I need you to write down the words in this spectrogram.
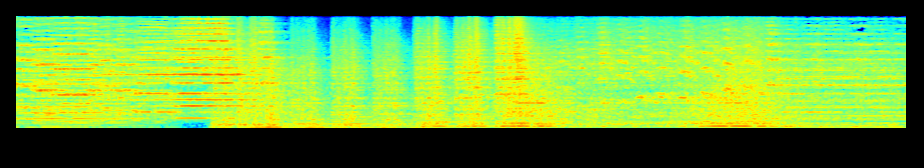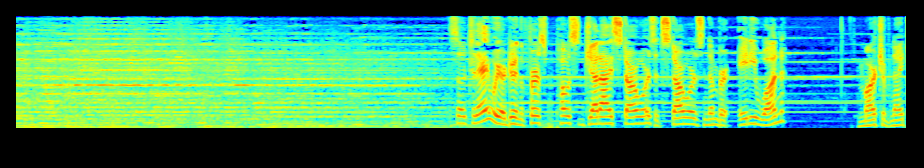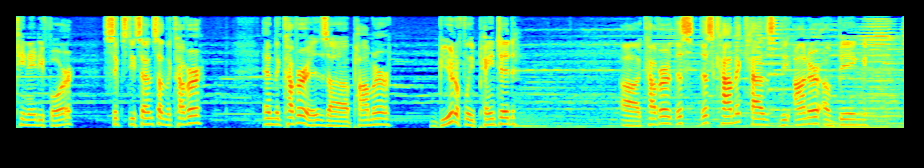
So today we are doing the first post Jedi Star Wars. It's Star Wars number 81, March of 1984. 60 cents on the cover. And the cover is uh, Palmer, beautifully painted uh, cover. This this comic has the honor of being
